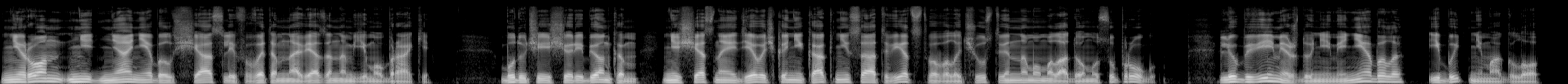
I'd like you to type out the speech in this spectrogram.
Нерон ни дня не был счастлив в этом навязанном ему браке. Будучи еще ребенком, несчастная девочка никак не соответствовала чувственному молодому супругу. Любви между ними не было и быть не могло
